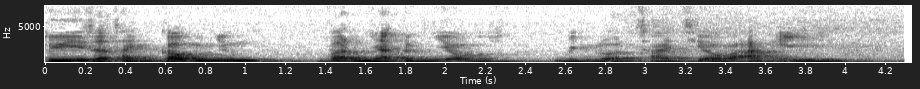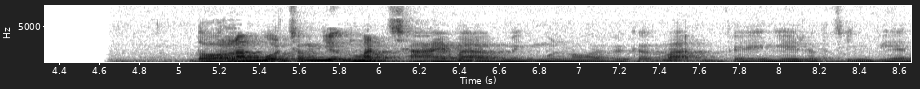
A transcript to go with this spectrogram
tuy rất thành công nhưng vẫn nhận được nhiều bình luận trái chiều và ác ý. Đó là một trong những mặt trái mà mình muốn nói với các bạn về nghề lập trình viên.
